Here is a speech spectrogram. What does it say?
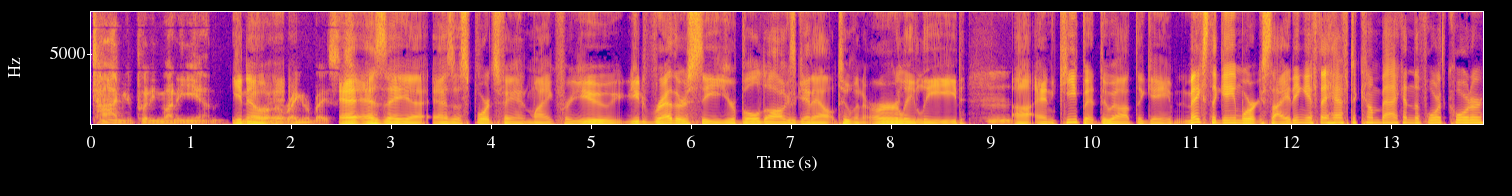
time you're putting money in. You know, on a regular basis. As a uh, as a sports fan, Mike, for you, you'd rather see your Bulldogs get out to an early lead Mm. uh, and keep it throughout the game. It makes the game more exciting if they have to come back in the fourth quarter.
